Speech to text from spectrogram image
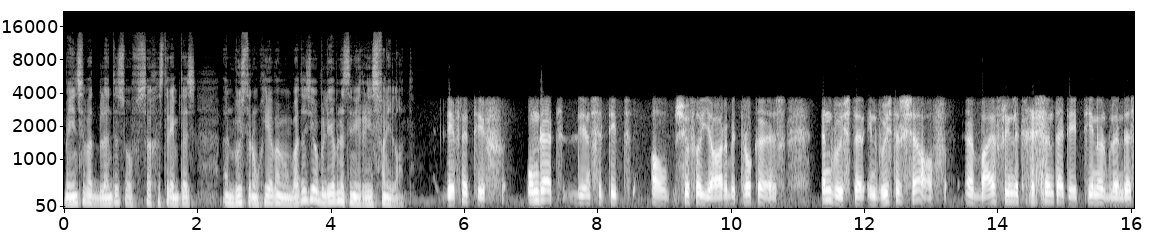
mense wat blind is of sig gestremd is in Woester omgewing? Wat is jou belewenis in die res van die land? Definitief omdat die instituut al soveel jare betrokke is in Woester en Woester self 'n baie vriendelike gesindheid het teenoor blindes,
